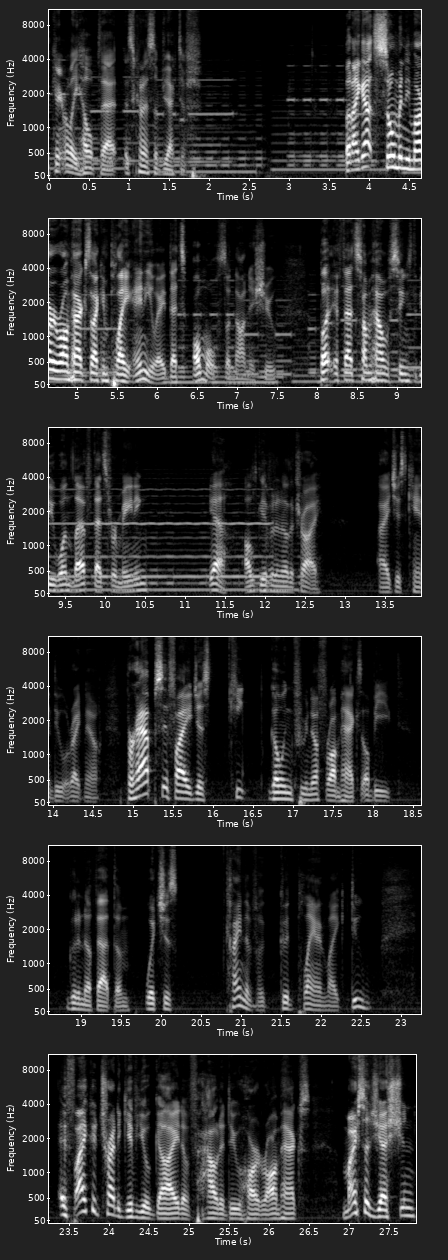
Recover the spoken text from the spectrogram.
I can't really help that. It's kind of subjective. But I got so many Mario ROM hacks I can play anyway, that's almost a non-issue. But if that somehow seems to be one left that's remaining, yeah, I'll give it another try. I just can't do it right now. Perhaps if I just keep going through enough ROM hacks, I'll be good enough at them, which is kind of a good plan. Like, do if I could try to give you a guide of how to do hard ROM hacks, my suggestion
